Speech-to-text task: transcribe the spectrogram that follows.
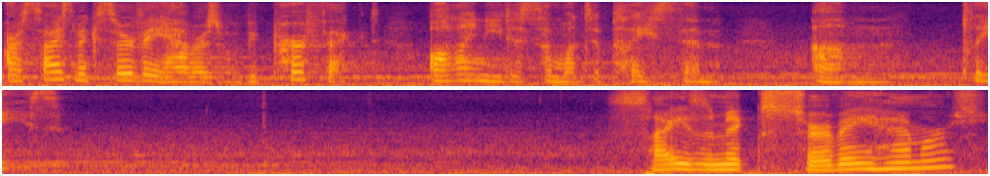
Our seismic survey hammers would be perfect. All I need is someone to place them. Um, please? Seismic survey hammers?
